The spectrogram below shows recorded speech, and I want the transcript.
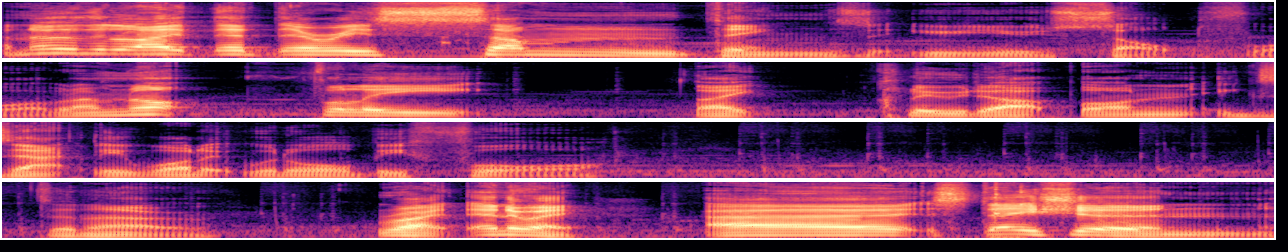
I know that, like, that there is some things that you use salt for, but I'm not fully, like, clued up on exactly what it would all be for. Don't know. Right, anyway. Uh, station.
